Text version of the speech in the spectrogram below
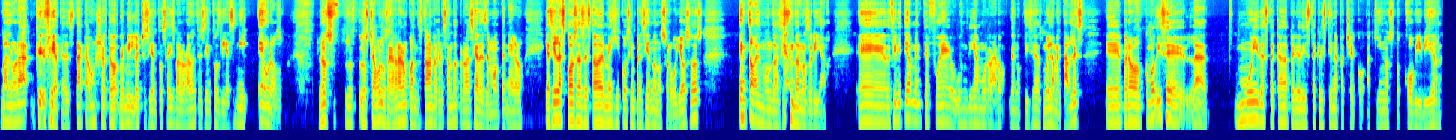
valora, que fíjate, destaca un chateau de 1806 valorado en 310 mil euros. Los, los, los, chavos los agarraron cuando estaban regresando a Croacia desde Montenegro. Y así las cosas, Estado de México siempre haciéndonos orgullosos, en todo el mundo haciéndonos brillar. Eh, definitivamente fue un día muy raro de noticias muy lamentables, eh, pero como dice la muy destacada periodista Cristina Pacheco, aquí nos tocó vivir.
